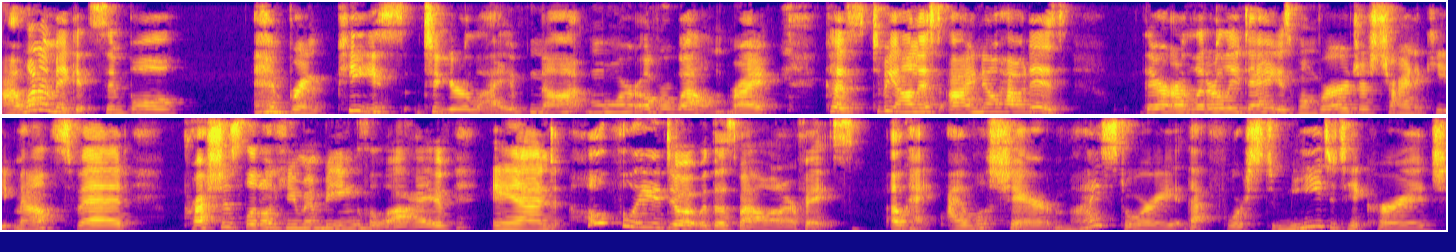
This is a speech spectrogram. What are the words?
I want to make it simple and bring peace to your life, not more overwhelm, right? Because to be honest, I know how it is. There are literally days when we're just trying to keep mouths fed, precious little human beings alive, and hopefully do it with a smile on our face. Okay, I will share my story that forced me to take courage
